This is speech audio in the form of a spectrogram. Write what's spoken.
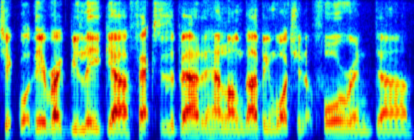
check what their rugby league uh, facts is about and how long they've been watching it for. And um,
